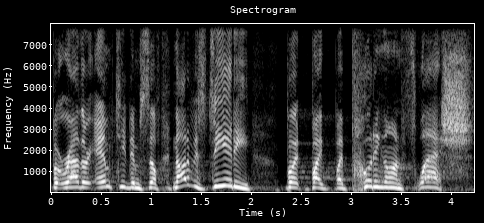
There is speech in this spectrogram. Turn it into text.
but rather emptied himself, not of his deity, but by, by putting on flesh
